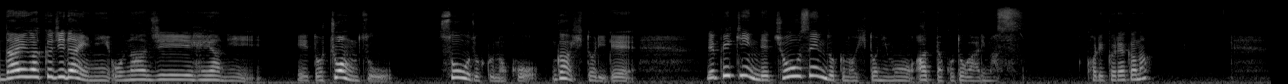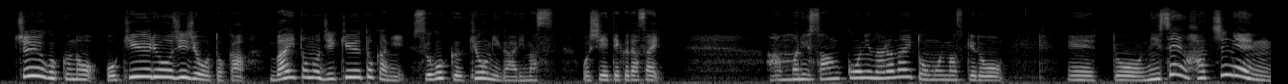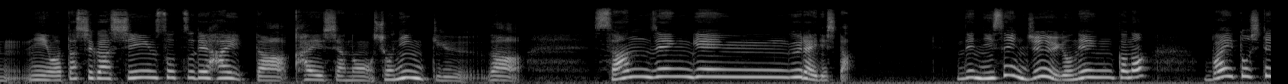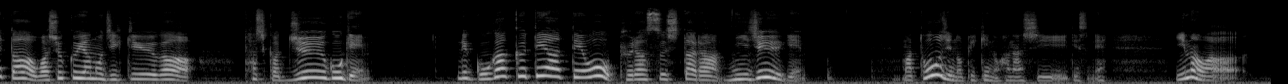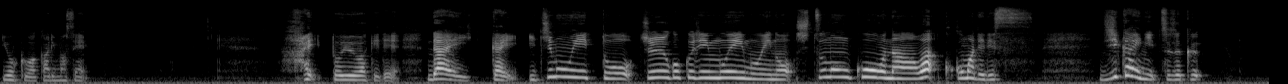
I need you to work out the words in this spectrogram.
大学時代に同じ部屋に、えっ、と、チョン族、相族の子が一人で、で、北京で朝鮮族の人にも会ったことがあります。これくらいかな？中国のお給料事情とか、バイトの時給とかにすごく興味があります。教えてください。あんまり参考にならないと思いますけど、えーっと、2008年に私が新卒で入った会社の初任給が3000元ぐらいでした。で、2014年かな？バイトしてた和食屋の時給が確か15元。で、語学手当をプラスしたら20元。まあ当時の北京の話ですね。今はよくわかりません。はい。というわけで、第1回一問一答中国人ムイムイの質問コーナーはここまでです。次回に続く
